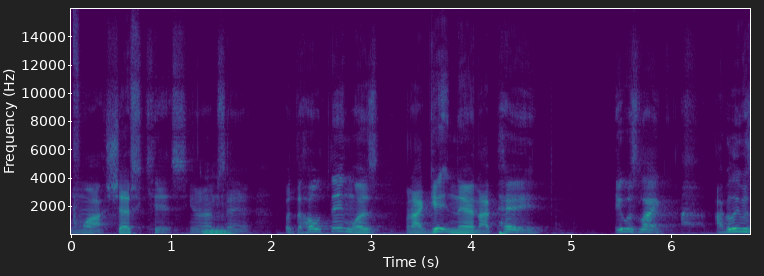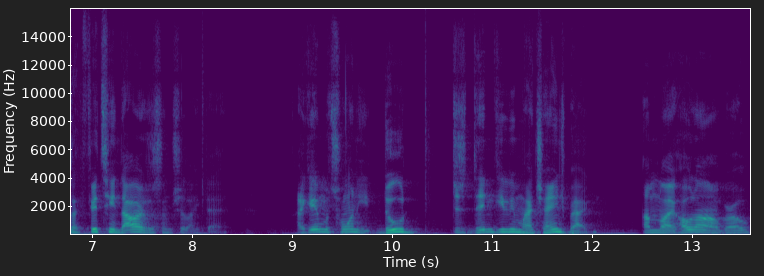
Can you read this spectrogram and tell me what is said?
mwah, chef's kiss. You know what I'm mm. saying? But the whole thing was when I get in there and I pay, it was like, I believe it was like $15 or some shit like that. I gave him a 20. Dude just didn't give me my change back. I'm like, hold on, bro.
